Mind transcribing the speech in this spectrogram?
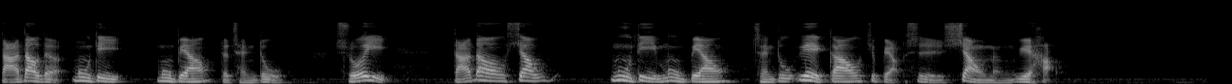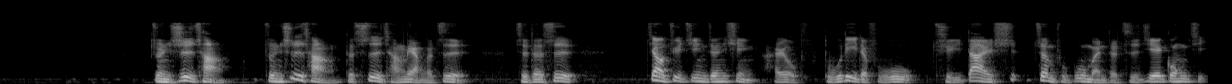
达到的目的目标的程度。所以达到效目的目标程度越高，就表示效能越好。准市场，准市场的市场两个字，指的是较具竞争性，还有独立的服务，取代是政府部门的直接供给。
